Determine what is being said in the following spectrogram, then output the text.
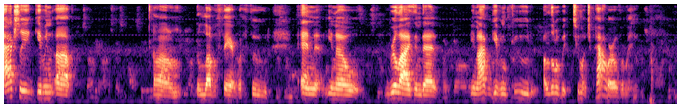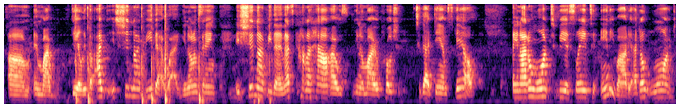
actually giving up um, the love affair with food and you know realizing that you know I've given food a little bit too much power over me um, in my daily thought. I, it should not be that way. You know what I'm saying? It should not be that. And that's kind of how I was, you know, my approach to that damn scale. And I don't want to be a slave to anybody. I don't want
